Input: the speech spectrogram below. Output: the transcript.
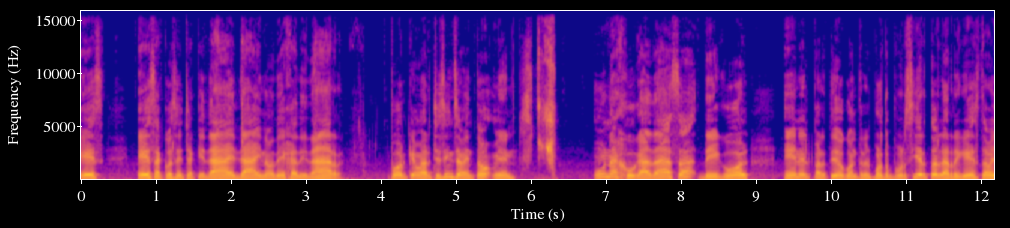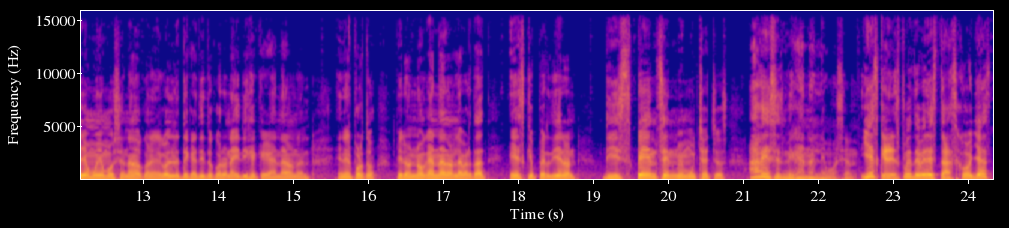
es esa cosecha que da y da y no deja de dar. Porque Marchesín se aventó, miren, una jugadaza de gol en el partido contra el Porto. Por cierto, la regué, estaba yo muy emocionado con el gol de Tecatito Corona y dije que ganaron en el Porto, pero no ganaron, la verdad es que perdieron. Dispénsenme muchachos, a veces me gana la emoción. Y es que después de ver estas joyas,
